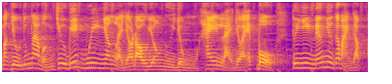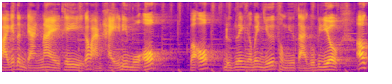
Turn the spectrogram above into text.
Mặc dù chúng ta vẫn chưa biết nguyên nhân là do đâu do người dùng hay là do Apple. Tuy nhiên nếu như các bạn gặp phải cái tình trạng này thì các bạn hãy đi mua ốp. Và ốp được link ở bên dưới phần miêu tả của video. Ok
